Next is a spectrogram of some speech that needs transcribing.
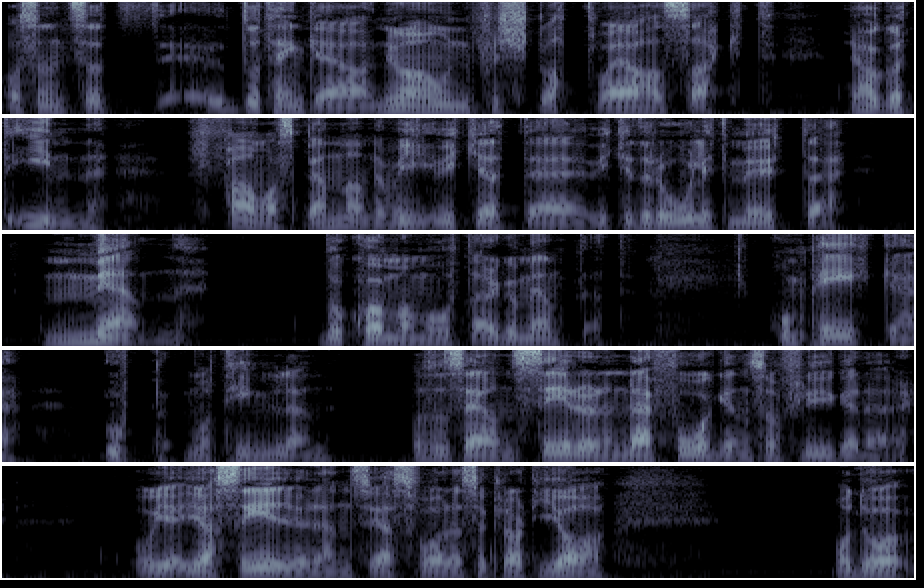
Och sen så, eh, då tänker jag, nu har hon förstått vad jag har sagt. Det har gått in. Fan vad spännande, vilket, eh, vilket roligt möte. Men, då kommer motargumentet. Hon pekar upp mot himlen och så säger hon, ser du den där fågeln som flyger där? Och jag, jag ser ju den, så jag svarar såklart ja. Och då,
